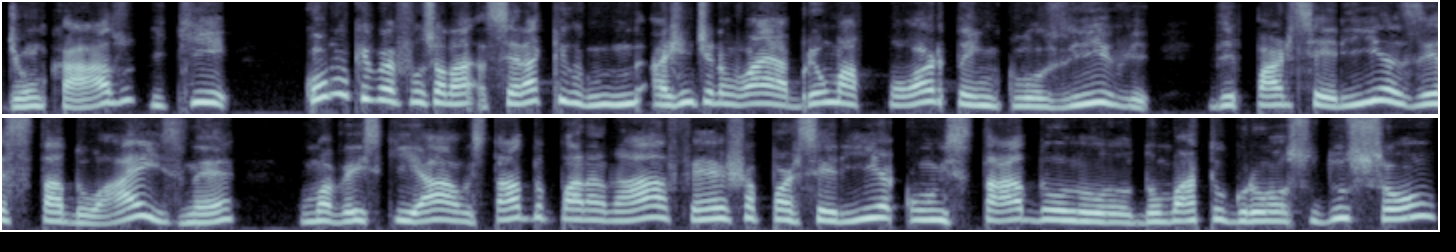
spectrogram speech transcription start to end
de um caso, e que como que vai funcionar? Será que a gente não vai abrir uma porta, inclusive, de parcerias estaduais, né? Uma vez que ah, o estado do Paraná fecha parceria com o estado do Mato Grosso do Sul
